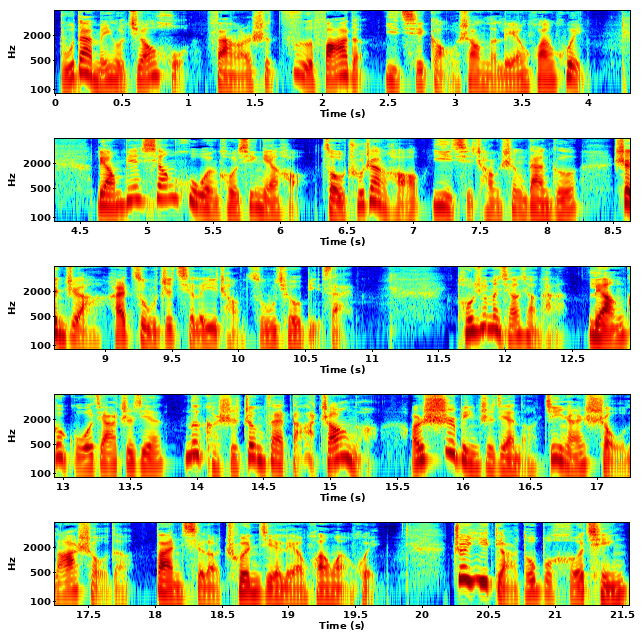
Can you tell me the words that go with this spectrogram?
不但没有交火，反而是自发的一起搞上了联欢会。两边相互问候新年好，走出战壕，一起唱圣诞歌，甚至啊还组织起了一场足球比赛。同学们想想看，两个国家之间那可是正在打仗啊，而士兵之间呢，竟然手拉手的办起了春节联欢晚会，这一点都不合情，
